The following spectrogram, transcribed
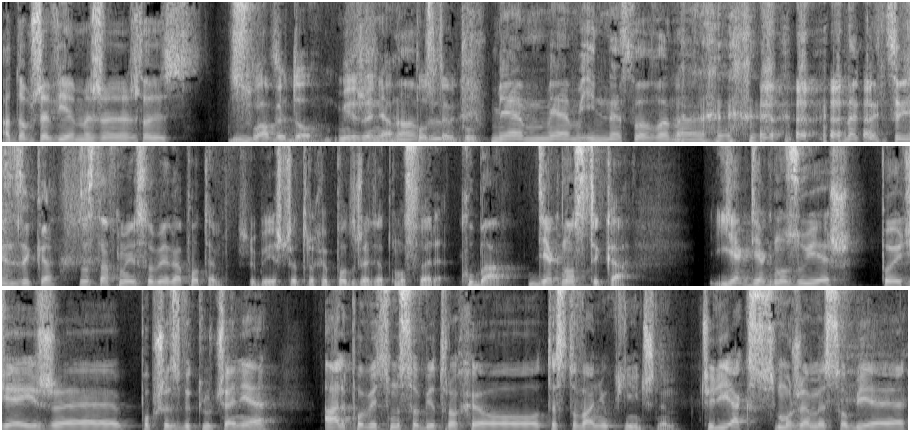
A dobrze wiemy, że to jest słaby do mierzenia no, postępów. Miałem, miałem inne słowa na, na końcu języka. Zostawmy je sobie na potem, żeby jeszcze trochę podgrzać atmosferę. Kuba, diagnostyka. Jak diagnozujesz? Powiedziałeś, że poprzez wykluczenie, ale powiedzmy sobie trochę o testowaniu klinicznym. Czyli jak możemy sobie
